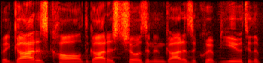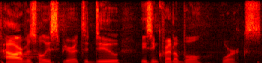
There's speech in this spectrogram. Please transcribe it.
But God has called, God has chosen, and God has equipped you through the power of His Holy Spirit to do these incredible works.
